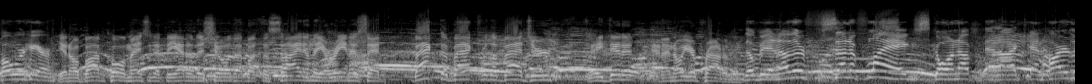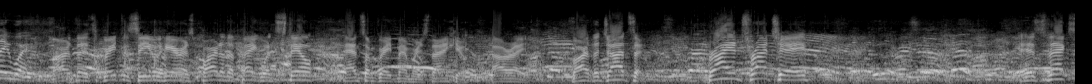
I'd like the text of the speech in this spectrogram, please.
but we're here. You know, Bob Cole mentioned at the end of the show that but the sign in the arena said, back to back for the Badger. They did it, and I know you're proud of them. There'll be another set of flags going up, and I can hardly wait. Martha, it's great to see you here as part of the Penguins still, and some great memories. Thank Thank you. All right. Martha Johnson. Bryan Trottier is next.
